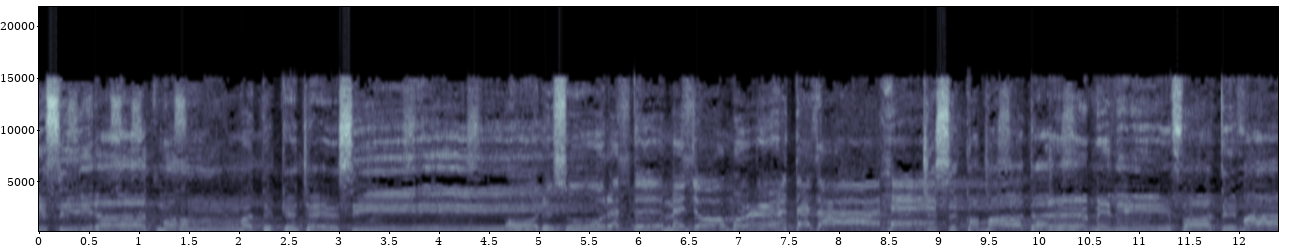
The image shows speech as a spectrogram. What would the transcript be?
की सीरत मोहम्मद के जैसी। और सूरत में जो मुर्तजा है। जिसको मादर मिली फातिमा।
